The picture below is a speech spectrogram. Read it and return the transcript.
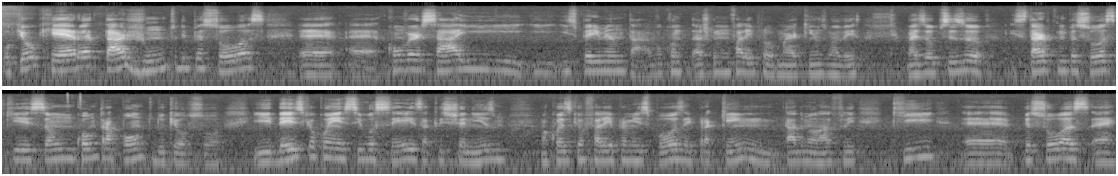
O que eu quero é estar junto de pessoas, é, é, conversar e, e experimentar. Vou, acho que eu não falei pro Marquinhos uma vez, mas eu preciso estar com pessoas que são um contraponto do que eu sou. E desde que eu conheci vocês, a cristianismo, uma coisa que eu falei para minha esposa e para quem tá do meu lado, falei que é, pessoas é,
